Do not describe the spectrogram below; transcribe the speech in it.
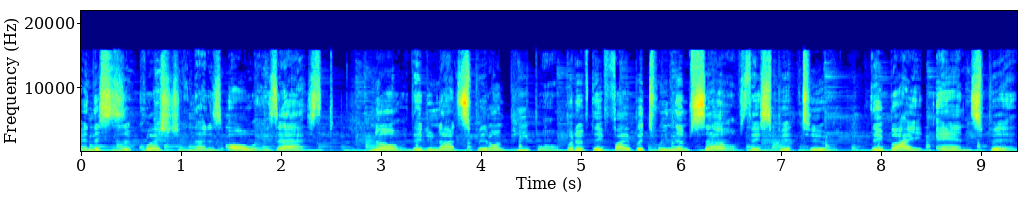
and this is a question that is always asked. No, they do not spit on people, but if they fight between themselves, they spit too. They bite and spit.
